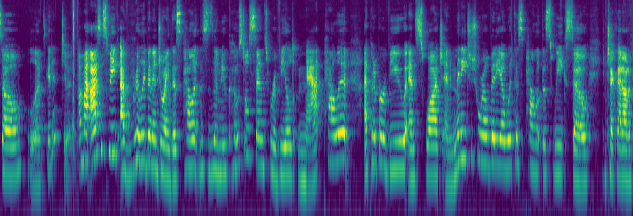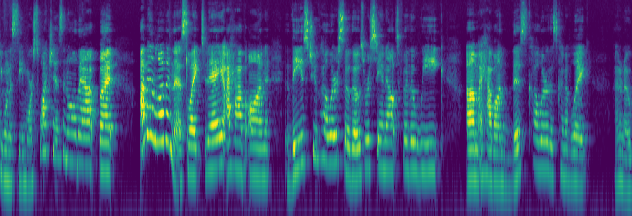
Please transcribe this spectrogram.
so let's get into it. On my eyes this week, I've really been enjoying this palette. This is the new Coastal Scents Revealed Matte Palette. I put up a review and swatch and mini tutorial video with this palette this week, so you can check that out if you want to see more swatches and all that, but I've been loving this. Like today I have on these two colors, so those were standouts for the week. Um, I have on this color, this kind of like I don't know,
